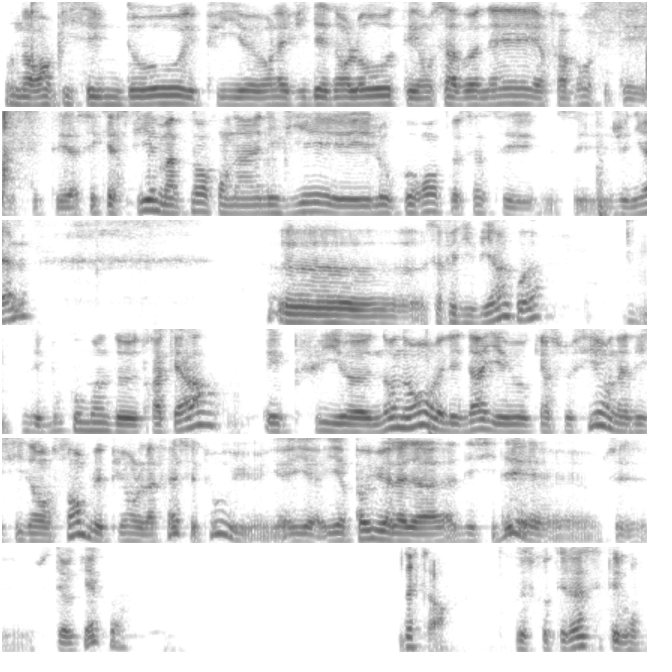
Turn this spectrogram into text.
On en remplissait une d'eau et puis on la vidait dans l'autre et on savonnait. Enfin bon, c'était assez casse-pied. Maintenant qu'on a un évier et l'eau courante, ça, c'est génial. Euh, ça fait du bien, quoi. faisait beaucoup moins de tracas. Et puis, non, non, Elena, il n'y a eu aucun souci. On a décidé ensemble et puis on l'a fait, c'est tout. Il n'y a, pas eu à la, décider. C'était OK, quoi. D'accord. De ce côté-là, c'était bon.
